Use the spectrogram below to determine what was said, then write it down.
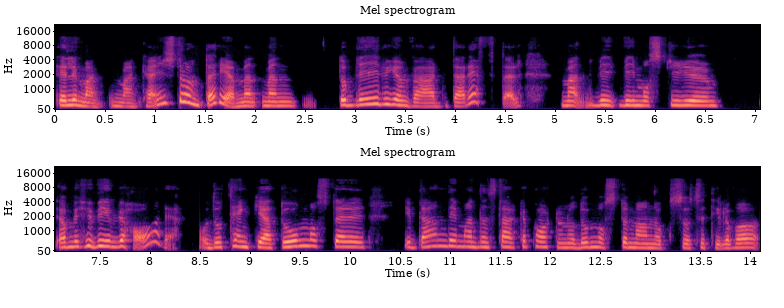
Eller man, man kan ju strunta i det, men, men då blir det ju en värld därefter. Man, vi, vi måste ju, ja men hur vill vi ha det? Och då tänker jag att då måste, ibland är man den starka parten och då måste man också se till att vara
